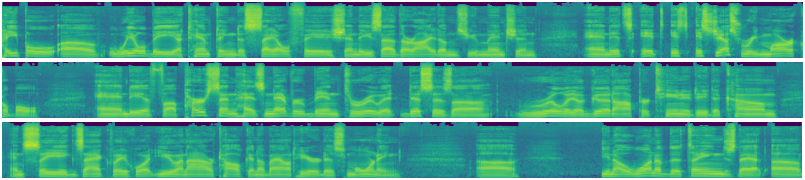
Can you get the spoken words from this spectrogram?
people uh, will be attempting to sell fish and these other items you mentioned, and it's it, it's it's just remarkable. And if a person has never been through it, this is a really a good opportunity to come and see exactly what you and I are talking about here this morning. Uh, you know, one of the things that uh,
